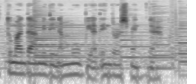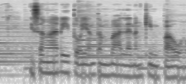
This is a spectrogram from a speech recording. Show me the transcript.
at tumadami din ang movie at endorsement niya. Isa nga rito ay ang tambalan ng Kim Pao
